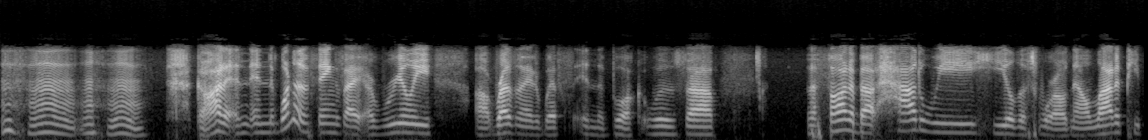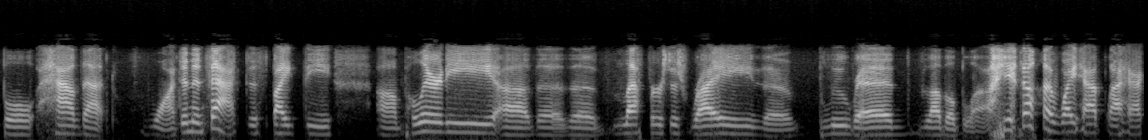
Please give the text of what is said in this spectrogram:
Mhm. Mhm. Got it. And and one of the things I, I really uh, resonated with in the book was uh, the thought about how do we heal this world. Now, a lot of people have that want, and in fact, despite the um, polarity, uh, the the left versus right, the blue red, blah blah blah, you know, white hat, black hat,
